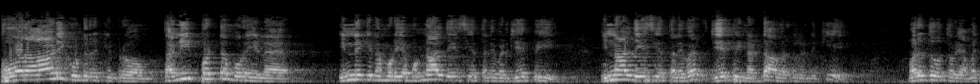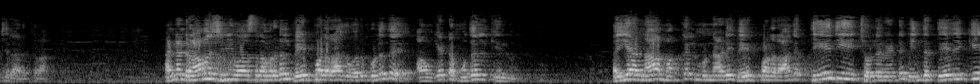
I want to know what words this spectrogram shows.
போராடி கொண்டிருக்கின்றோம். தனிப்பட்ட முறையில இன்னைக்கு நம்முடைய முன்னாள் தேசிய தலைவர் ஜேபி இந்நாள் தேசிய தலைவர் ஜேபி நட்டா அவர்கள் இன்னைக்கு மருத்துவத்துறை அமைச்சராக இருக்கிறார். அண்ணன் ராம சீனிவாசன் அவர்கள் வேட்பாளராக வரும் பொழுது அவங்க கேட்ட முதல் கேள்வி ஐயா நான் மக்கள் முன்னாடி வேட்பாளராக தேதியை சொல்ல வேண்டும். இந்த தேதிக்கு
